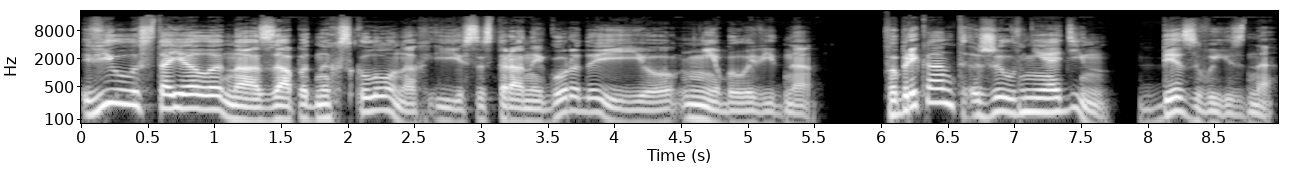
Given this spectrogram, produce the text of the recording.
Вилла стояла на западных склонах, и со стороны города ее не было видно. Фабрикант жил в не один, безвыездно.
